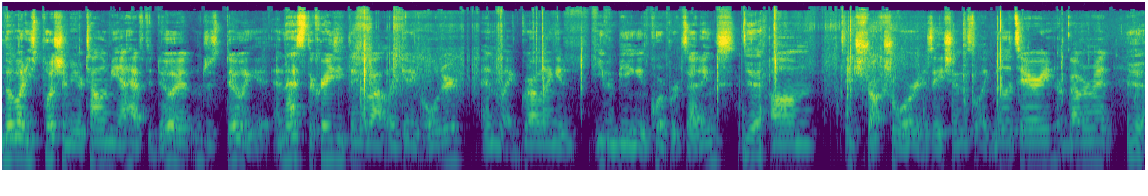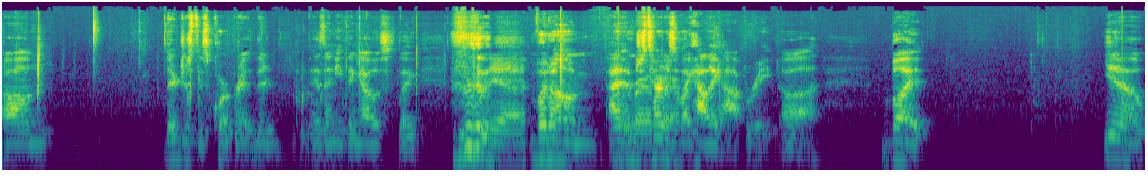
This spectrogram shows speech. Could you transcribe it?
nobody's pushing me or telling me I have to do it. I'm just doing it. And that's the crazy thing about like getting older and like growing and even being in corporate settings. Yeah. Um, and structural organizations like military or government. Yeah. Um, they're just as corporate they're, as anything else. Like. Yeah. But um, I, in Right just up terms there. of like how they operate. Uh, but you know,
